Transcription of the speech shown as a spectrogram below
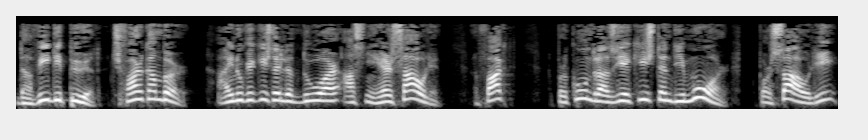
Davidi pyet, çfarë kam bërë? Ai nuk e kishte lënduar asnjëherë Saulin. Në fakt, përkundrazi e kishte ndihmuar, por Sauli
